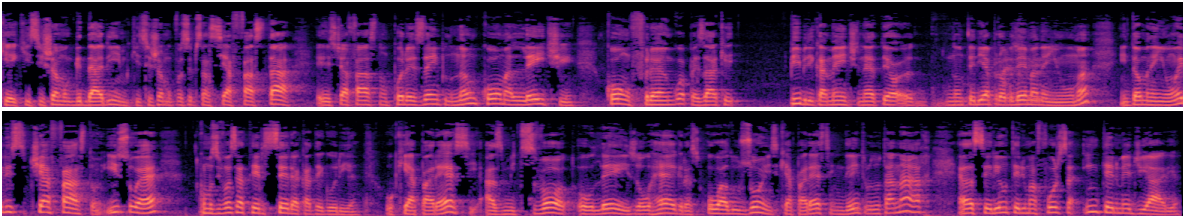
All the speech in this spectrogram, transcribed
que, que, se chamam Gdarim, que se chamam que você precisa se afastar, eles te afastam, por exemplo, não coma leite com frango, apesar que biblicamente, né, não teria problema nenhuma, então nenhum, eles te afastam. Isso é como se fosse a terceira categoria. O que aparece, as mitzvot, ou leis, ou regras, ou alusões que aparecem dentro do Tanakh, elas seriam ter uma força intermediária.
